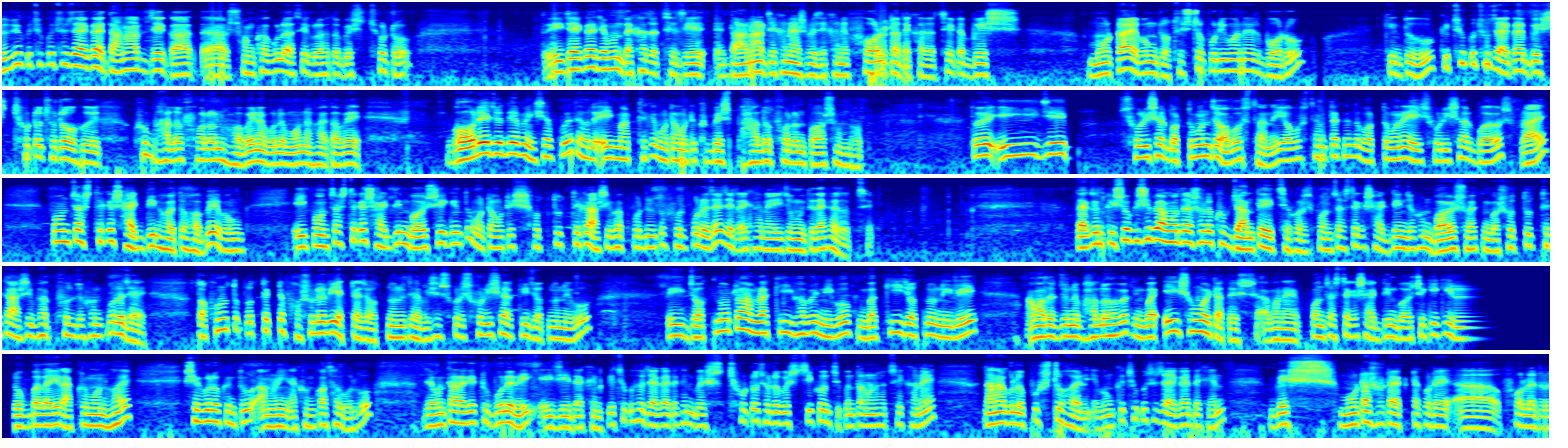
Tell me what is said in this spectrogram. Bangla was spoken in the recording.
যদিও কিছু কিছু জায়গায় দানার যে গাছ সংখ্যাগুলো আছে, এগুলো হয়তো বেশ ছোট তো এই জায়গায় যেমন দেখা যাচ্ছে যে, দানার যেখানে আসবে, যেখানে ফলটা দেখা যাচ্ছে, এটা বেশ মোটা এবং যথেষ্ট পরিমাণের বড়। কিন্তু কিছু কিছু জায়গায় বেশ ছোট ছোট হয়ে খুব ভালো ফলন হবে না বলে মনে হয়। তবে গড়ে যদি আমি হিসাব করি, তাহলে এই মাঠ থেকে মোটামুটি খুব বেশ ভালো ফলন পাওয়া সম্ভব। তো এই যে সরিষার বর্তমান যে অবস্থান, এই অবস্থানটা কিন্তু বর্তমানে এই সরিষার বয়স প্রায় পঞ্চাশ থেকে ষাট দিন হয়তো হবে এবং এই পঞ্চাশ থেকে ষাট দিন বয়সেই কিন্তু মোটামুটি সত্তর থেকে আশি ভাগ পর্যন্ত ফুল পড়ে যায়, যেটা এখানে এই জমিতে দেখা যাচ্ছে। তো একজন কৃষক হিসেবে আমাদের আসলে খুব জানতে ইচ্ছে করে, পঞ্চাশ থেকে ষাট দিন যখন বয়স হয় কিংবা সত্তর থেকে আশি ভাগ ফুল যখন পড়ে যায়, তখনও তো প্রত্যেকটা ফসলেরই একটা যত্ন নিতে হয়, বিশেষ করে সরিষার কী যত্ন নেব? এই যত্নটা আমরা কীভাবে নিব কিংবা কী যত্ন নিলে আমাদের জন্য ভালো হবে কিংবা এই সময়টাতে মানে পঞ্চাশ থেকে ষাট দিন বয়সে কী কী রোগবালাইয়ের আক্রমণ হয়, সেগুলো কিন্তু আমি এখন কথা বলব। যেমন তার আগে একটু বলে নেই, এই যে দেখেন, কিছু কিছু জায়গায় দেখেন বেশ ছোট ছোট, বেশ চিকন চিকন, তার মানে হচ্ছে এখানে দানাগুলো পুষ্ট হয়নি এবং কিছু কিছু জায়গায় দেখেন বেশ মোটা, সোটা একটা করে ফলের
